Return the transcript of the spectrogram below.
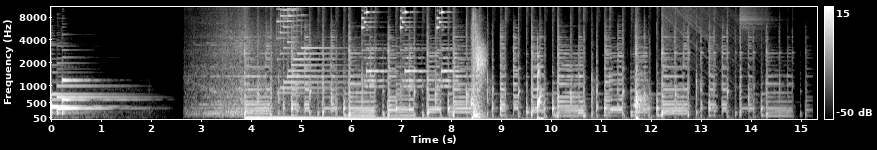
Música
